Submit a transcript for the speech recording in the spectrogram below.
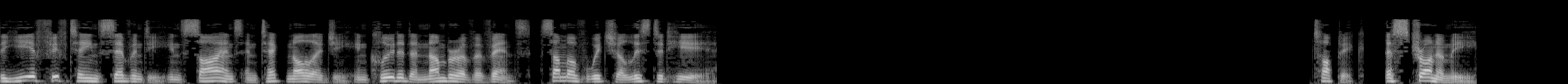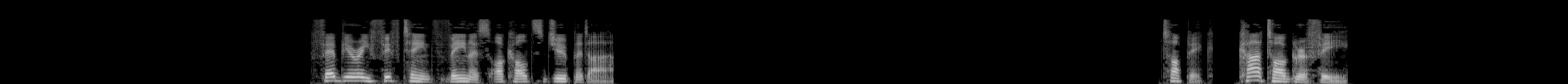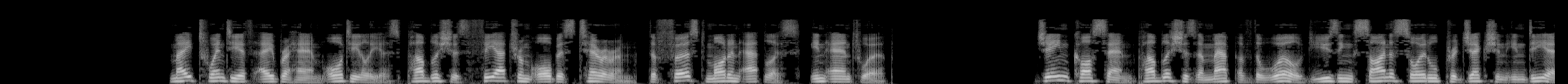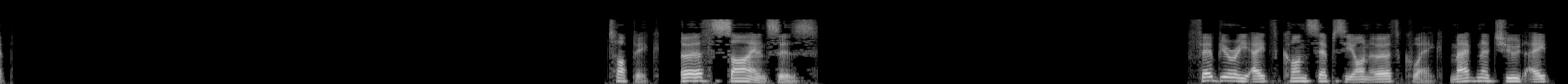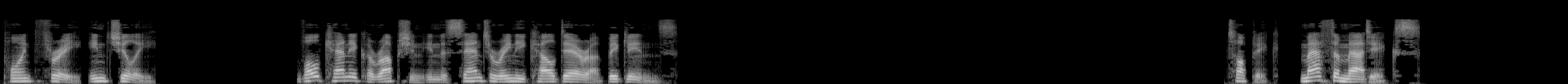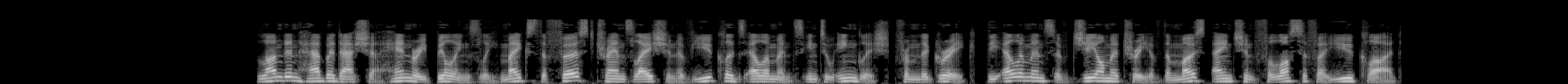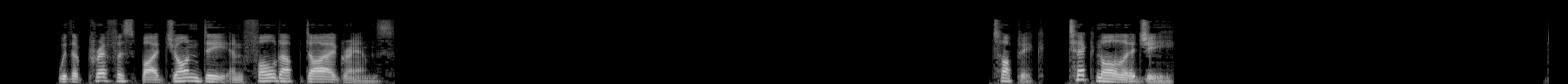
The year 1570 in science and technology included a number of events, some of which are listed here. Astronomy. February 15 – Venus occults Jupiter. Cartography May 20 – Abraham Ortelius publishes Theatrum Orbis Terrarum, the first modern atlas, in Antwerp. Jean Cossin publishes a map of the world using sinusoidal projection in Dieppe. Earth sciences February 8 Concepcion earthquake, magnitude 8.3 in Chile. Volcanic eruption in the Santorini caldera begins. Topic: Mathematics. London haberdasher Henry Billingsley makes the first translation of Euclid's Elements into English from the Greek, the elements of geometry of the most ancient philosopher Euclid, with a preface by John Dee and fold-up diagrams. Technology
